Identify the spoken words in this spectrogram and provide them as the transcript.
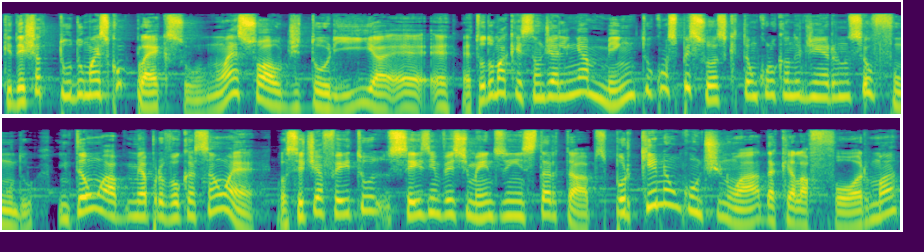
que deixa tudo mais complexo. Não é só auditoria, é, é, é toda uma questão de alinhamento com as pessoas que estão colocando dinheiro no seu fundo. Então a minha provocação é: você tinha feito seis investimentos em startups, por que não continuar daquela forma?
